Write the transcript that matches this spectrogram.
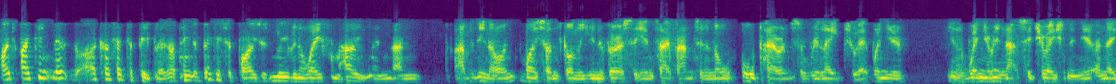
I, I think, like I said to people, is I think the biggest surprise was moving away from home. And, and you know, my son's gone to university in Southampton, and all, all parents will relate to it. When you're, you know, when you're in that situation and, you, and they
